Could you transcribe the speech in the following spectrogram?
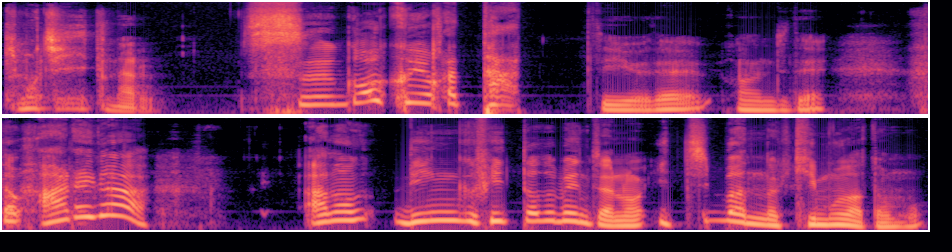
気持ちいいってなる。すごく良かったっていうね、感じで。多分あれが、あのリングフィットアドベンチャーの一番の肝だと思う。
